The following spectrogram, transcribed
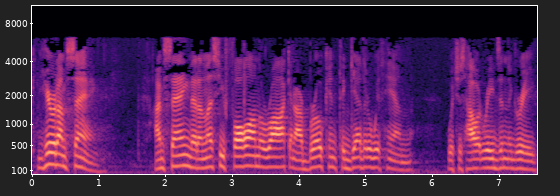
Can you hear what I'm saying? I'm saying that unless you fall on the rock and are broken together with Him, which is how it reads in the Greek,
